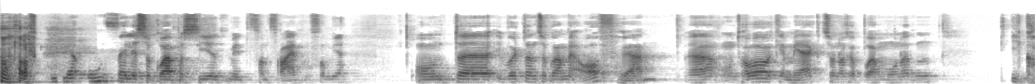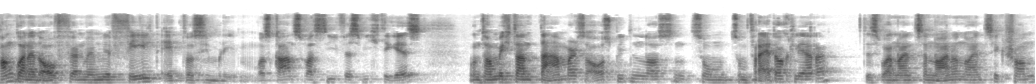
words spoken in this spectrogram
viele Unfälle sogar passiert mit, von Freunden von mir. Und äh, ich wollte dann sogar mal aufhören ja, und habe aber gemerkt, so nach ein paar Monaten, ich kann gar nicht aufhören, weil mir fehlt etwas im Leben, was ganz Massives, Wichtiges. Und habe mich dann damals ausbilden lassen zum, zum Freitauchlehrer. Das war 1999 schon.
